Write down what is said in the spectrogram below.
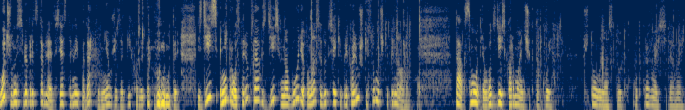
Вот что он из себя представляет. Все остальные подарки у меня уже запиханы внутрь. Здесь не просто рюкзак, здесь в наборе у нас идут всякие приколюшки, сумочки, пеналы. Так, смотрим. Вот здесь карманчик такой. Что у нас тут? Открывайся давай.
